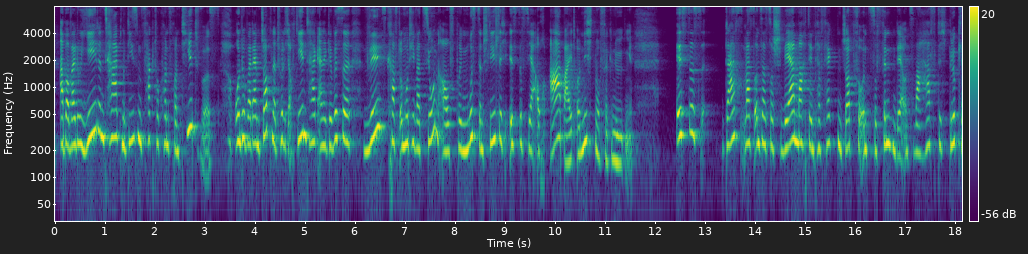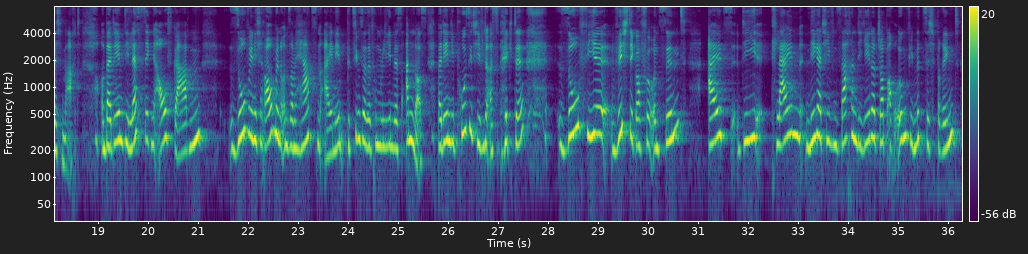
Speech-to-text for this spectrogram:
Aber weil du jeden Tag mit diesem Faktor konfrontiert wirst und du bei deinem Job natürlich auch jeden Tag eine gewisse Willenskraft und Motivation aufbringen musst, denn schließlich ist es ja auch Arbeit und nicht nur Vergnügen, ist es das, was uns das so schwer macht, den perfekten Job für uns zu finden, der uns wahrhaftig glücklich macht und bei dem die lästigen Aufgaben so wenig Raum in unserem Herzen einnehmen, beziehungsweise formulieren wir es anders, bei denen die positiven Aspekte so viel wichtiger für uns sind als die kleinen negativen Sachen, die jeder Job auch irgendwie mit sich bringt,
